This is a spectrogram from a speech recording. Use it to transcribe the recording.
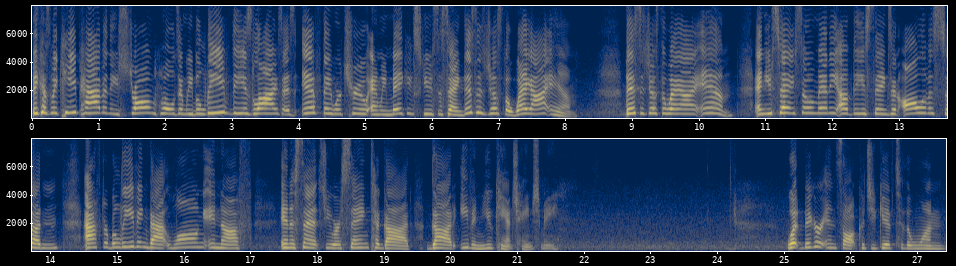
Because we keep having these strongholds and we believe these lies as if they were true, and we make excuses saying, This is just the way I am. This is just the way I am. And you say so many of these things, and all of a sudden, after believing that long enough, in a sense, you are saying to God, God, even you can't change me. What bigger insult could you give to the one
